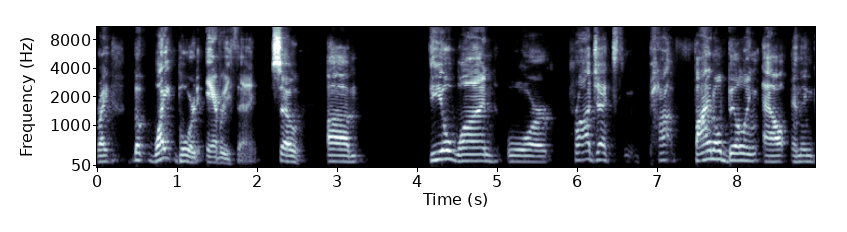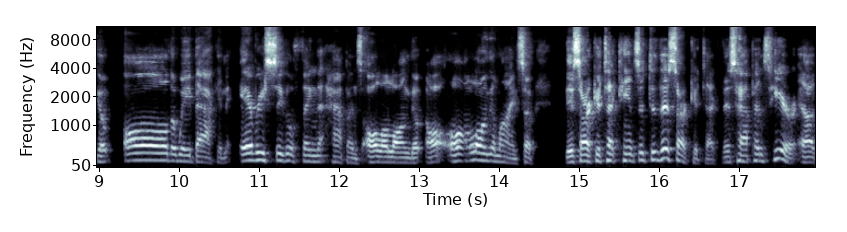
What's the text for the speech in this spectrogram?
right? But whiteboard everything. So, um, deal one or project final billing out and then go all the way back and every single thing that happens all along the all, all along the line so this architect hands it to this architect. This happens here. Uh,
